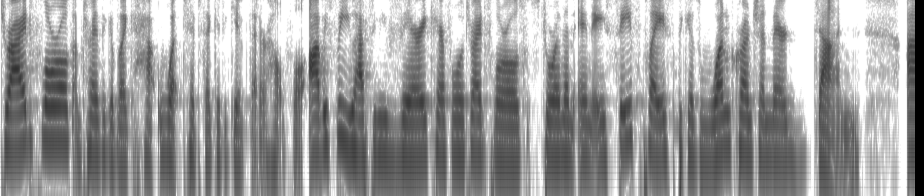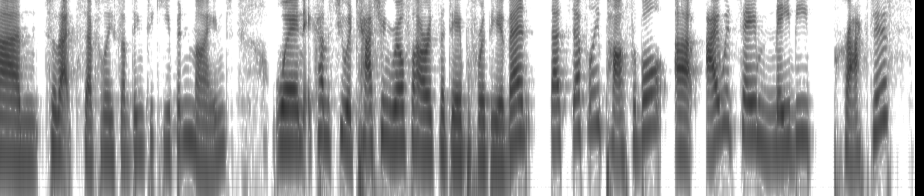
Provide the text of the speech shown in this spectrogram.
dried florals. I'm trying to think of like how, what tips I could give that are helpful. Obviously, you have to be very careful with dried florals. Store them in a safe place because one crunch and they're done. Um, so that's definitely something to keep in mind. When it comes to attaching real flowers the day before the event, that's definitely possible. Uh, I would say maybe practice.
